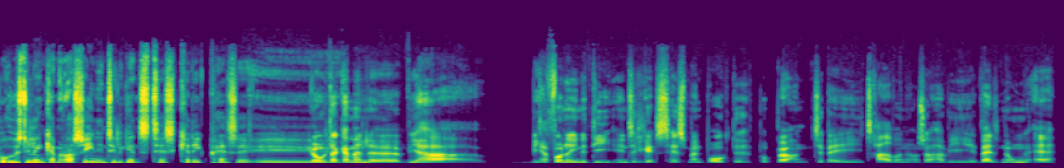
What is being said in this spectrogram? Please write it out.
på udstillingen kan man også se en intelligenstest. Kan det ikke passe? Øh, Jo, der kan man... Øh, vi, har, vi har fundet en af de intelligenstest, man brugte på børn tilbage i 30'erne, og så har vi valgt nogle af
